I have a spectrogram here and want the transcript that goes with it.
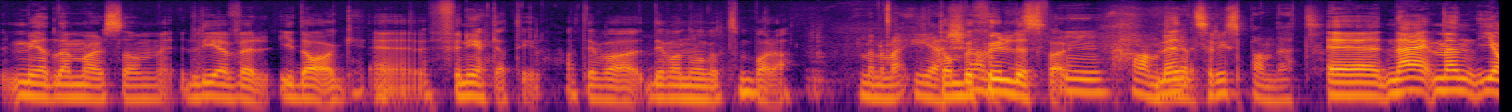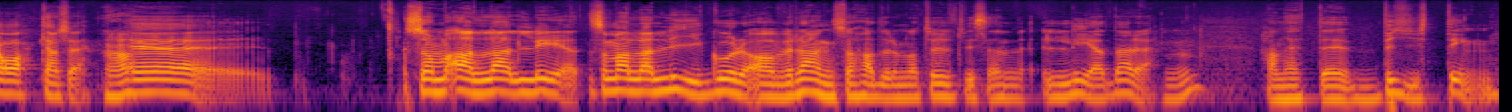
medlemmar som lever idag eh, förnekat till, att det var, det var något som bara Men de har de beskylldes för. Mm. handledsrispandet. Eh, nej, men ja, kanske. Ja. Eh, som, alla le- som alla ligor av rang så hade de naturligtvis en ledare. Mm. Han hette Byting.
